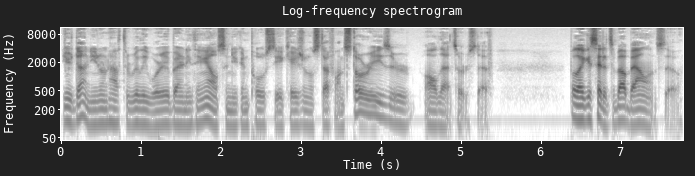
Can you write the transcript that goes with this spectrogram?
you're done. You don't have to really worry about anything else and you can post the occasional stuff on stories or all that sort of stuff. But like I said, it's about balance though.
